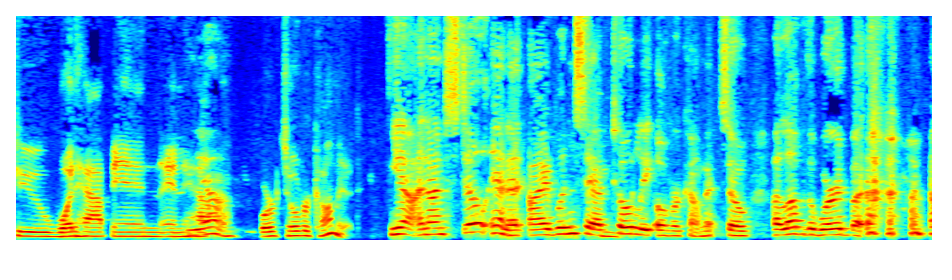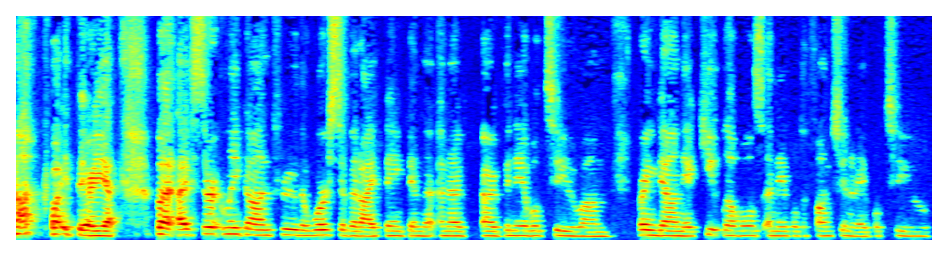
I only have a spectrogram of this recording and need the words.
to what happened and how Yeah. you worked to overcome it? Yeah and i'm still in it. I wouldn't say i've totally overcome it. So i love the word but i'm not quite there yet. But i've certainly gone through the worst of it i think and, the, and I've, I've been able to um, bring down the acute levels and able to function and able to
